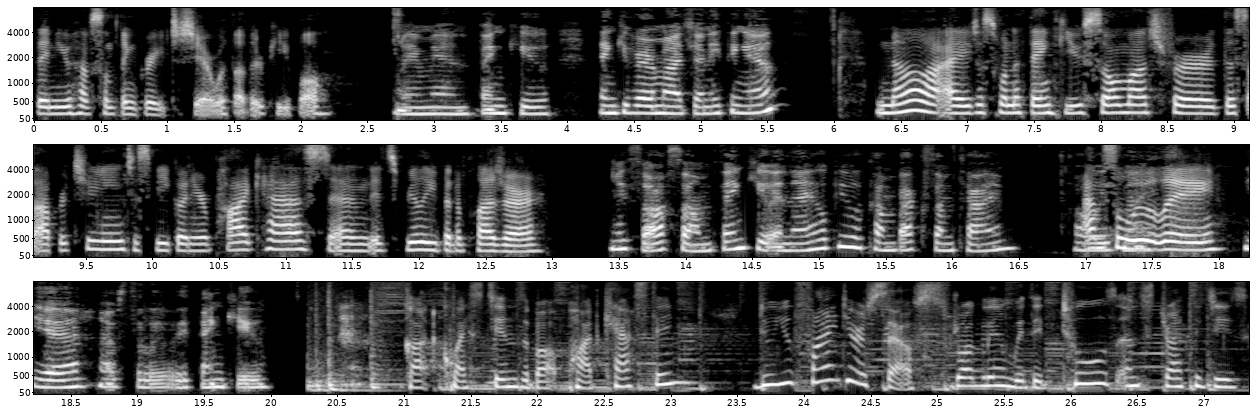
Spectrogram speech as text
then you have something great to share with other people. Amen. Thank you. Thank you very much. Anything else? No, I just want to thank you so much for this opportunity to speak on your podcast, and it's really been a pleasure. It's awesome. Thank you. And I hope you will come back sometime. Always absolutely. Nice. Yeah, absolutely. Thank you. Got questions about podcasting? Do you find yourself struggling with the tools and strategies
